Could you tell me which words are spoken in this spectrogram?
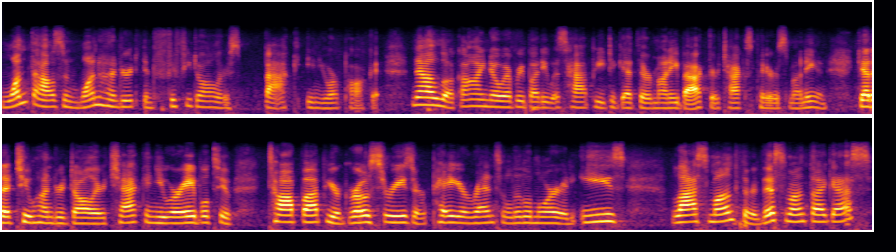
$1,150 back in your pocket. Now, look, I know everybody was happy to get their money back, their taxpayers' money, and get a $200 check, and you were able to top up your groceries or pay your rent a little more at ease last month or this month, I guess.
